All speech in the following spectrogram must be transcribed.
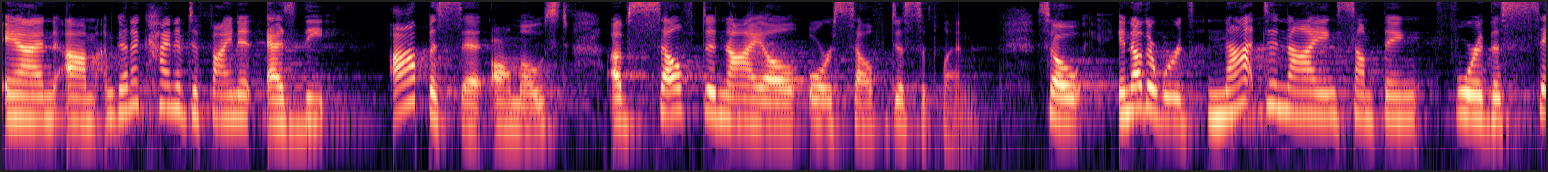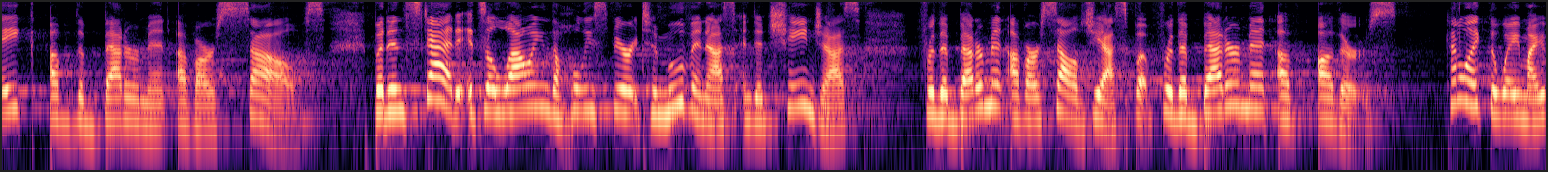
And um, I'm going to kind of define it as the opposite almost of self denial or self discipline. So, in other words, not denying something for the sake of the betterment of ourselves, but instead it's allowing the Holy Spirit to move in us and to change us for the betterment of ourselves, yes, but for the betterment of others. Kind of like the way my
